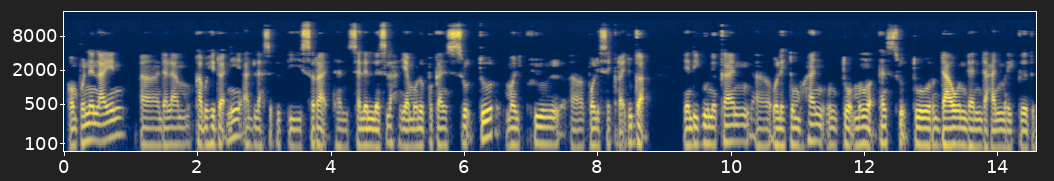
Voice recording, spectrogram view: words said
Komponen lain uh, dalam karbohidrat ni adalah seperti serat dan cellulose lah yang merupakan struktur molekul uh, polysaccharide juga yang digunakan uh, oleh tumbuhan untuk menguatkan struktur daun dan dahan mereka tu.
